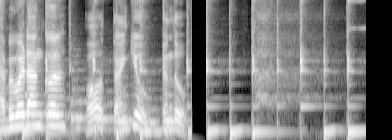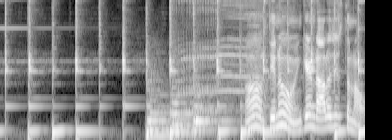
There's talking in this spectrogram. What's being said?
హ్యాపీ బర్త్డే అంకుల్ ఓ థ్యాంక్ యూ చందు ఆ, తిను ఇంకేంటి ఆలోచిస్తున్నావు?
